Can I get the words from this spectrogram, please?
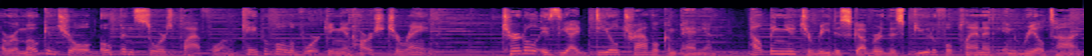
a remote control open source platform capable of working in harsh terrain. Turtle is the ideal travel companion, helping you to rediscover this beautiful planet in real time,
